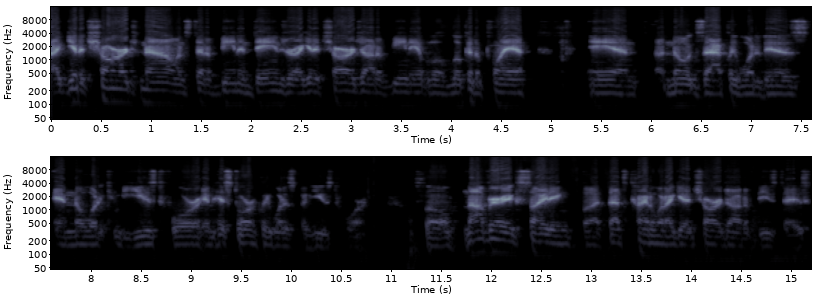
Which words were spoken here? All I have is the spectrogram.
i get a charge now instead of being in danger i get a charge out of being able to look at a plant and uh, know exactly what it is and know what it can be used for and historically what it's been used for so not very exciting but that's kind of what i get a charge out of these days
